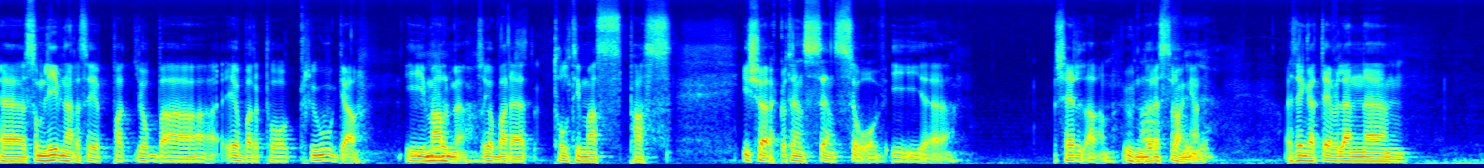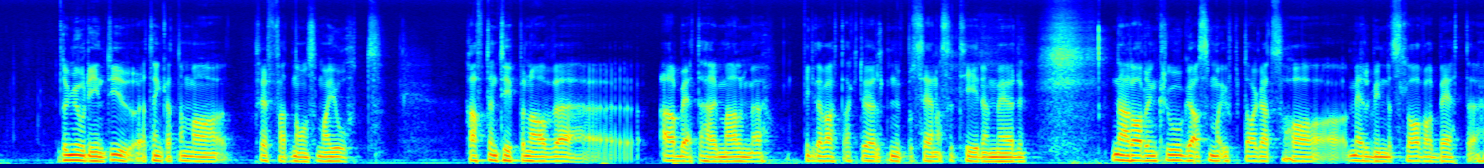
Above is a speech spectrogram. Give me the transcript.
Eh, som livnärde sig på att jobba, jobbade på krogar i Mm. Malmö. Så jobbade 12 timmars pass i kök och sen, sen sov i eh, källaren under Åh, restaurangen. Jag tänker att det är väl en... ehm, De gjorde intervjuer. Jag tänker att de har träffat någon som har gjort... Haft den typen av eh, arbete här i Malmö. Vilket har varit aktuellt nu på senaste tiden med den här raden krogar som har uppdagats ha mer eller mindre slavarbete.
